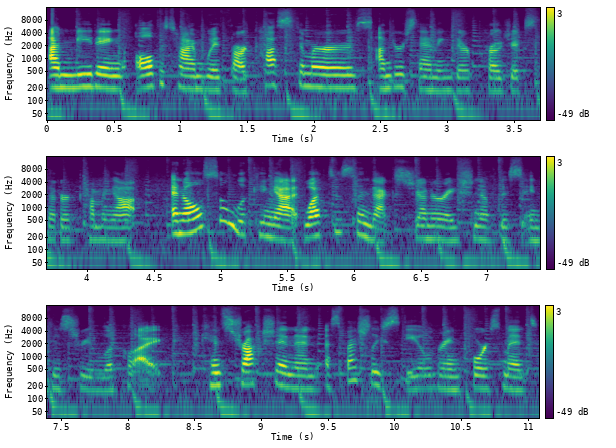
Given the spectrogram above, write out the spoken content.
I'm meeting all the time with our customers, understanding their projects that are coming up, and also looking at what does the next generation of this industry look like. Construction and especially steel reinforcement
